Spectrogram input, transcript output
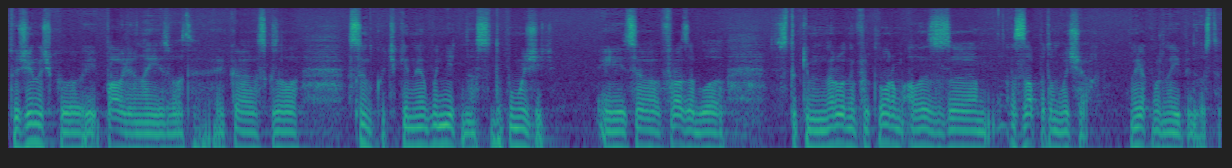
ту жіночку, і Павлівна її звати, яка сказала: синку, тільки не обманіть нас, допоможіть. І ця фраза була з таким народним фольклором, але з запитом в очах. Ну як можна її підвести?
